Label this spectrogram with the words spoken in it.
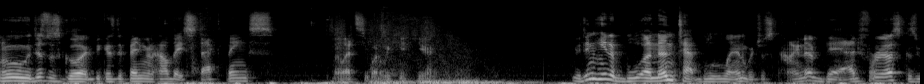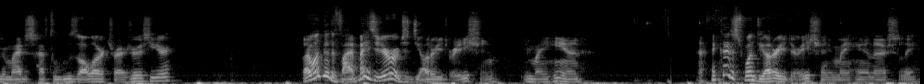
Ooh, this was good, because depending on how they stack things... So let's see what we hit here. We didn't hit a blue, an untapped blue land, which was kind of bad for us, because we might just have to lose all our treasures here. But I want the divide by zero or just the other iteration in my hand. I think I just want the other iteration in my hand, actually.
